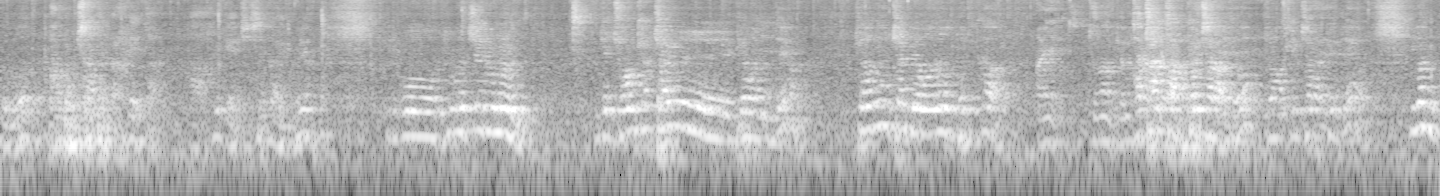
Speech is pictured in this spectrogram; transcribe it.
그 방법 선택을 하겠다 아, 하는 게제 생각이고요. 그리고 두 번째로는 이제 중앙경찰병원인데요. 중앙경찰병원은 보니까 아니 중앙 자창사 경찰학교, 중앙경찰학교인데요. 이건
